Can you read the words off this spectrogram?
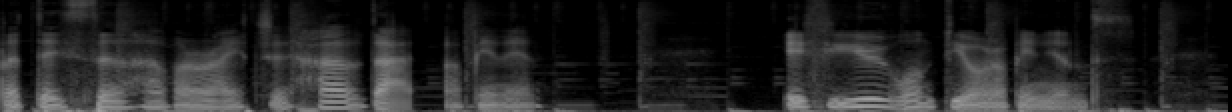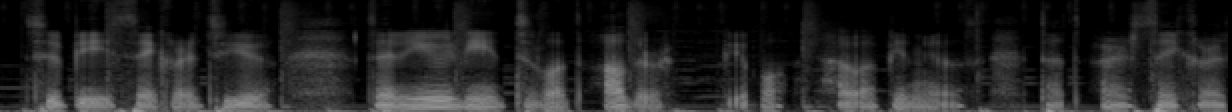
But they still have a right to have that opinion. If you want your opinions to be sacred to you, then you need to let other people have opinions that are sacred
